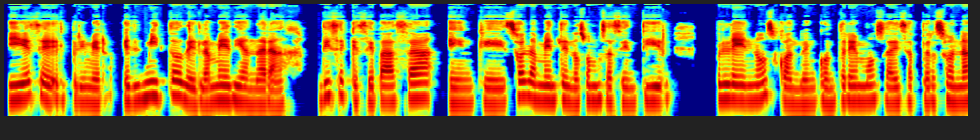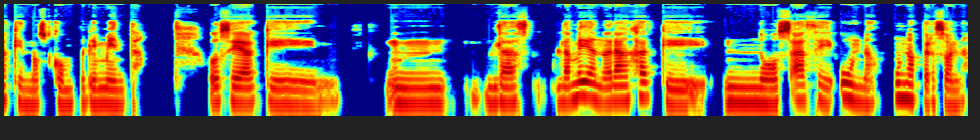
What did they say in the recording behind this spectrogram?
Y es el primero, el mito de la media naranja. Dice que se basa en que solamente nos vamos a sentir plenos cuando encontremos a esa persona que nos complementa. O sea que mm, las, la media naranja que nos hace una, una persona.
